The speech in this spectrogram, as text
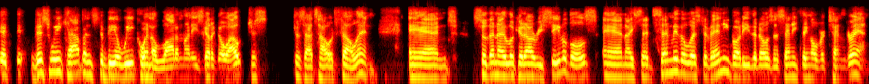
It, it, this week happens to be a week when a lot of money's got to go out just because that's how it fell in. And so then I look at our receivables and I said, send me the list of anybody that owes us anything over 10 grand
